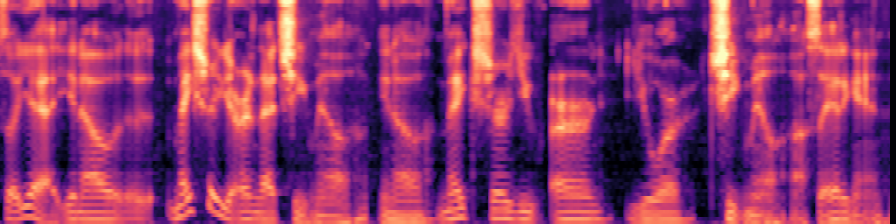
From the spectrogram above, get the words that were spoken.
so yeah, you know, make sure you earn that cheat meal. You know, make sure you earn your cheat meal. I'll say it again.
